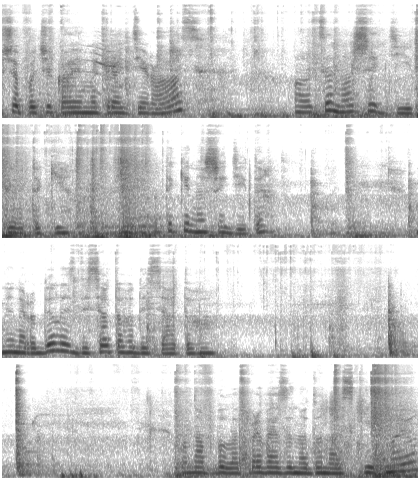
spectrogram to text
ще почекаємо третій раз. А це наші діти отакі. Отакі наші діти. Вони народились 10.10. Вона була привезена до нас кітною.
